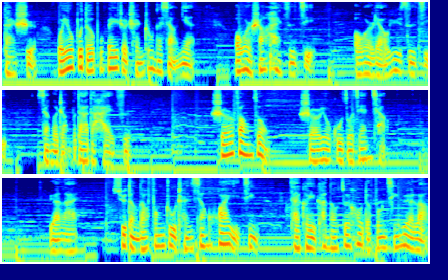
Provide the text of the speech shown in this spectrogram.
但是我又不得不背着沉重的想念，偶尔伤害自己，偶尔疗愈自己，像个长不大的孩子，时而放纵，时而又故作坚强。原来，需等到风住沉香花已尽，才可以看到最后的风清月朗。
